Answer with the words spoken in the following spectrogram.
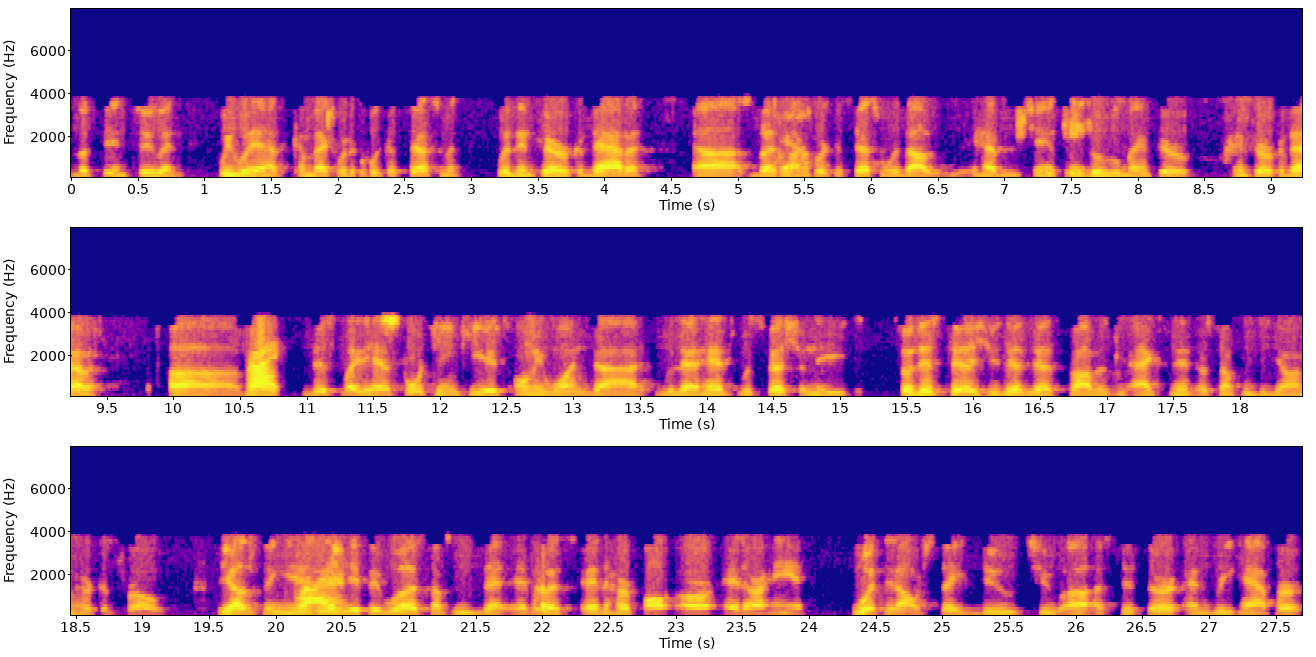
looked into, and we would have to come back with a quick assessment with empirical data. Uh, but my quick assessment without having the chance to Google my empirical, empirical data. Uh, Right. this lady has 14 kids. Only one died that has with special needs. So this tells you that that's probably an accident or something beyond her control. The other thing is Right. that if it was something that it was at her fault or at her hand, what did our state do to uh, assist her and rehab her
